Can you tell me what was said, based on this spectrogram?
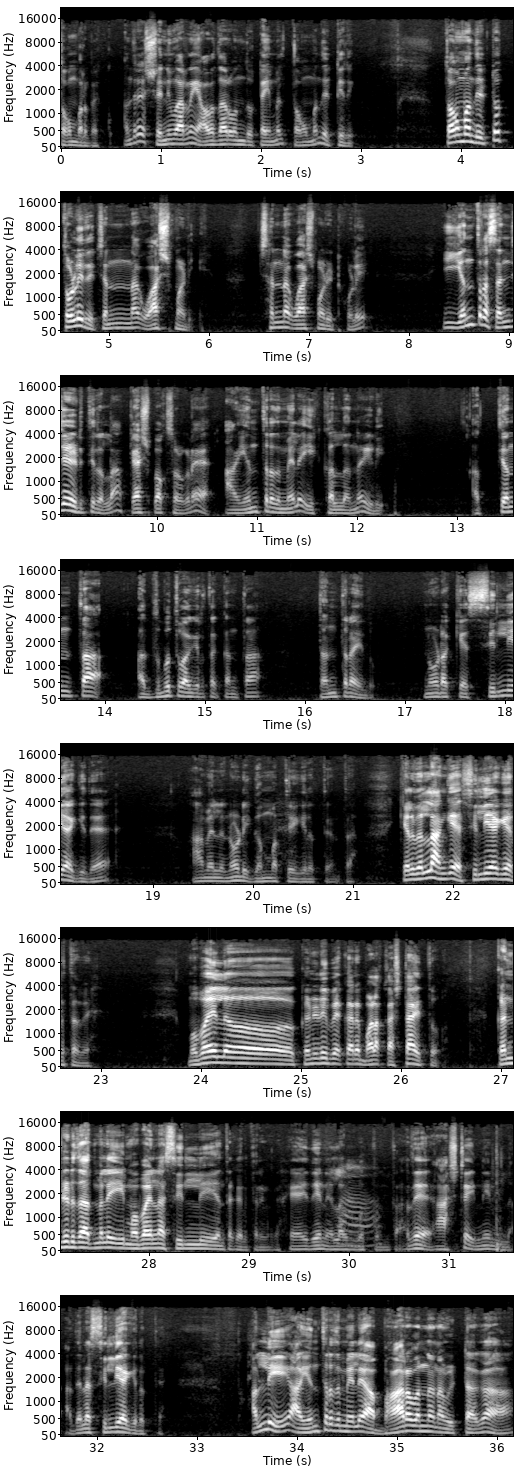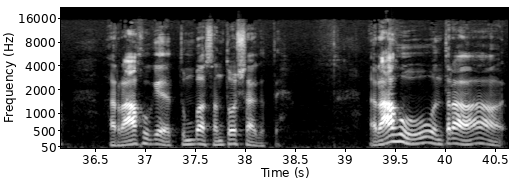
ತೊಗೊಂಬರ್ಬೇಕು. ಅಂದರೆ ಶನಿವಾರನೇ ಯಾವುದಾದ್ರು ಒಂದು ಟೈಮಲ್ಲಿ ತೊಗೊಂಬಂದು ಇಟ್ಟಿರಿ. ತೊಗೊಂಬಂದಿಟ್ಟು ತೊಳಿರಿ, ಚೆನ್ನಾಗಿ ವಾಶ್ ಮಾಡಿ. ಚೆನ್ನಾಗಿ ವಾಶ್ ಮಾಡಿ ಇಟ್ಕೊಳ್ಳಿ. ಈ ಯಂತ್ರ ಸಂಜೆ ಇಡ್ತೀರಲ್ಲ, ಕ್ಯಾಶ್ ಬಾಕ್ಸ್ ಒಳಗಡೆ, ಆ ಯಂತ್ರದ ಮೇಲೆ ಈ ಕಲ್ಲನ್ನು ಇಡಿ. ಅತ್ಯಂತ ಅದ್ಭುತವಾಗಿರ್ತಕ್ಕಂಥ ತಂತ್ರ ಇದು. ನೋಡೋಕ್ಕೆ ಸಿಲ್ಲಿಯಾಗಿದೆ, ಆಮೇಲೆ ನೋಡಿ ಗಮ್ಮತ್ತಿಯಾಗಿರುತ್ತೆ ಅಂತ. ಕೆಲವೆಲ್ಲ ಹಂಗೆ ಸಿಲ್ಲಿಯಾಗೇ ಇರ್ತವೆ. ಮೊಬೈಲ್ ಕಂಡುಹಿಡಿಬೇಕಾದ್ರೆ ಭಾಳ ಕಷ್ಟ ಆಯಿತು. ಕಂಡಿಡ್ದಾದ್ಮೇಲೆ ಈ ಮೊಬೈಲ್ನ ಸಿಲ್ಲಿ ಅಂತ ಕರಿತಾರೆ ಇವಾಗ. ಹೇ. ಇದೇನೆಲ್ಲ ಗೊತ್ತು ಅಂತ. ಅದೇ ಅಷ್ಟೇ ಇನ್ನೇನಿಲ್ಲ. ಅದೆಲ್ಲ ಸಿಲ್ಲಿಯಾಗಿರುತ್ತೆ. ಅಲ್ಲಿ ಆ ಯಂತ್ರದ ಮೇಲೆ ಆ ಭಾರವನ್ನು ನಾವು ಇಟ್ಟಾಗ ರಾಹುಗೆ ತುಂಬ ಸಂತೋಷ ಆಗುತ್ತೆ. ರಾಹು ಒಂಥರ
